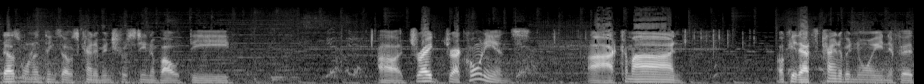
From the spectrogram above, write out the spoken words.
That was one of the things that was kind of interesting about the uh, Drag Draconians. Ah, come on. Okay, that's kind of annoying if it,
